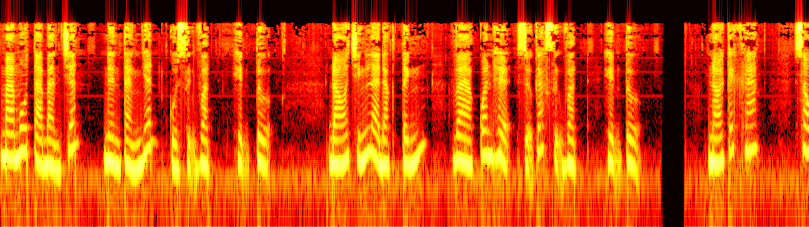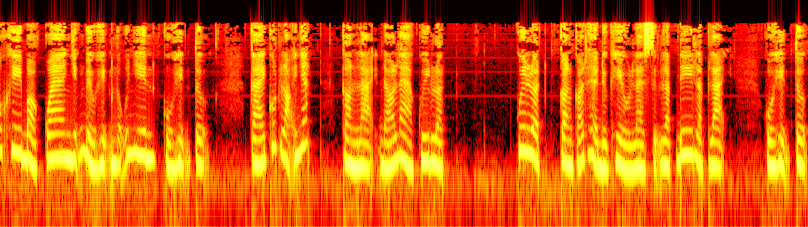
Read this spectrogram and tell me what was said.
mà mô tả bản chất, nền tảng nhất của sự vật, hiện tượng. Đó chính là đặc tính và quan hệ giữa các sự vật, hiện tượng. Nói cách khác, sau khi bỏ qua những biểu hiện ngẫu nhiên của hiện tượng, cái cốt lõi nhất còn lại đó là quy luật. Quy luật còn có thể được hiểu là sự lặp đi lặp lại của hiện tượng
